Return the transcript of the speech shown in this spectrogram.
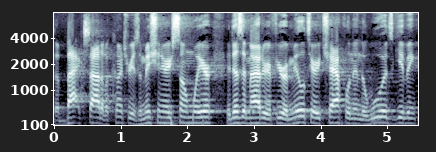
the backside of a country as a missionary somewhere. It doesn't matter if you're a military chaplain in the woods giving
